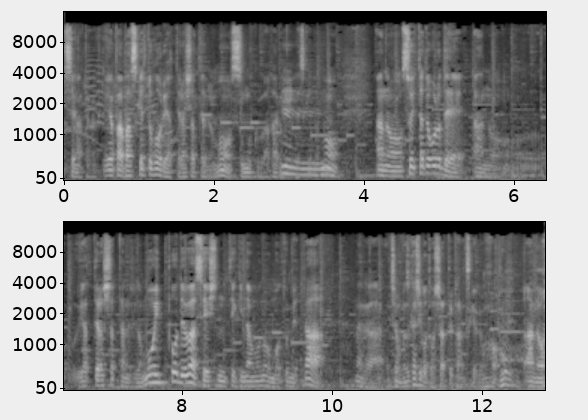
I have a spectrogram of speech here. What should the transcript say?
背が高くてやっぱバスケットボールやってらっしゃったのもすごくわかるんですけども、あのそういったところであのやってらっしゃったんですけどもう一方では精神的なものを求めたなんかちょっと難しいことをおっしゃってたんですけども、あの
